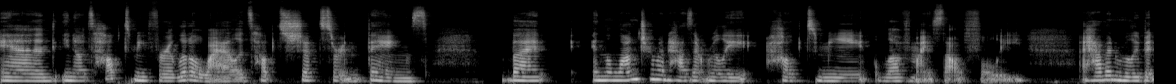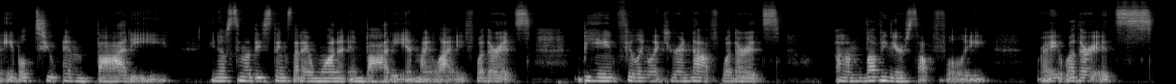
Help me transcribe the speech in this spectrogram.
And, you know, it's helped me for a little while, it's helped shift certain things. But in the long term, it hasn't really helped me love myself fully. I haven't really been able to embody you know some of these things that i want to embody in my life whether it's being feeling like you're enough whether it's um, loving yourself fully right whether it's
